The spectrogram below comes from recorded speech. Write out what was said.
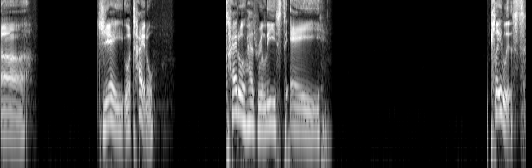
Uh, Jay or Tidal, Tidal has released a playlist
